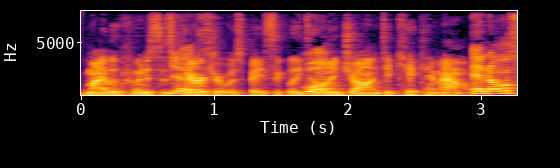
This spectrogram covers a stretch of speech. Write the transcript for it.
Mila Kunis's Yes. character was basically Well- telling John to kick him out. And also,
